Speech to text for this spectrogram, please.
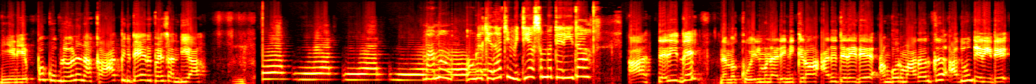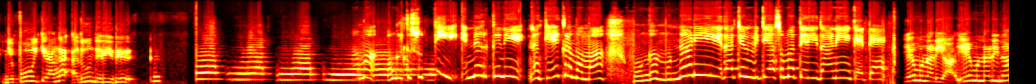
நீ என்னை எப்ப கூப்பிடுவேன்னு நான் காத்துக்கிட்டே இருப்பேன் சந்தியா. மாமா உங்களுக்கு ஏதாச்சும் வித்தியாசமா தெரியுதா? ஆ தெரியுது. நம்ம கோயில் முன்னாடி நிக்கிறோம் அது தெரியுது. அங்க ஒரு மரம் இருக்கு அதுவும் தெரியுது. இங்க பூ வைக்கிறாங்க அதுவும் தெரியுது. மாமா உங்களுக்கு சுத்தி என்ன இருக்குன்னு நான் கேட்கல மாமா. உங்க முன்னாடி ஏதாச்சும் வித்தியாசமா தெரியுதான்னு கேட்டேன். ஏன் முன்னாடியா? ஏன் முன்னாடினா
